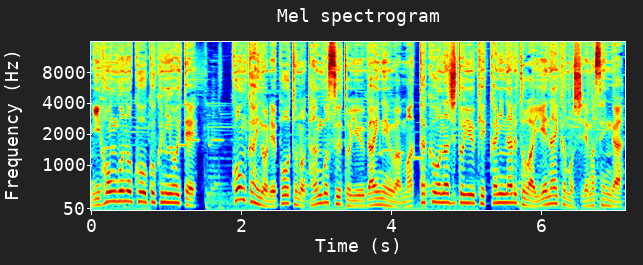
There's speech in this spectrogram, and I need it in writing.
日本語の広告において今回のレポートの単語数という概念は全く同じという結果になるとは言えないかもしれませんが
